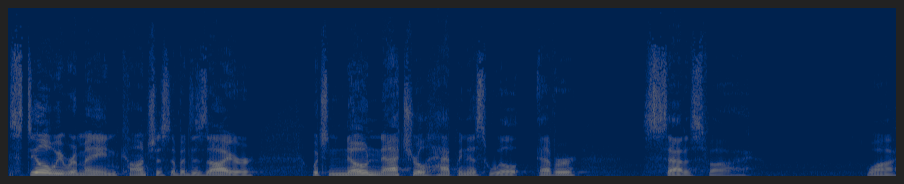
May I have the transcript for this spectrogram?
still we remain conscious of a desire which no natural happiness will ever satisfy. Why?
